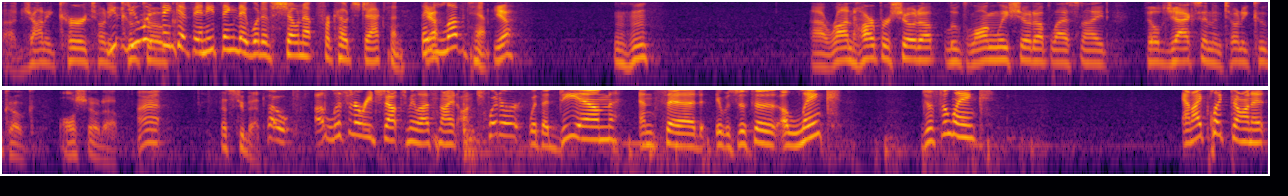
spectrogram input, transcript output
uh, Johnny Kerr, Tony You, you would think, if anything, they would have shown up for Coach Jackson. They Yeah. loved him. Yeah. Mm-hmm. Uh, Ron Harper showed up. Luke Longley showed up last night. Phil Jackson and Toni Kukoc all showed up. All right. That's too bad. So a listener reached out to me last night on Twitter with a DM and said it was just a, a link, just a link. And I clicked on it,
